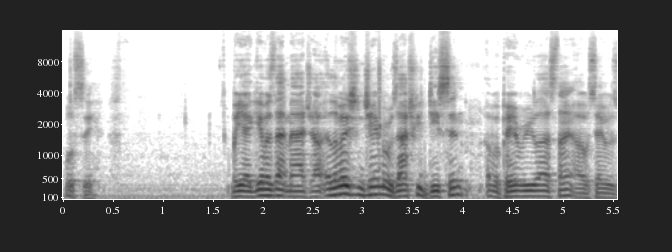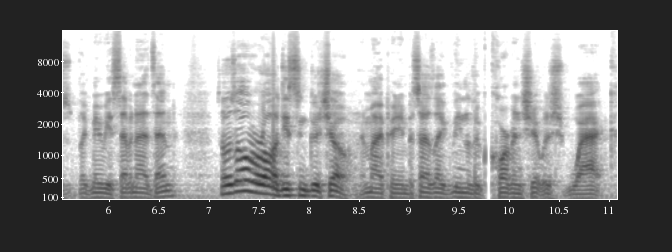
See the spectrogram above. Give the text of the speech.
we'll see. But yeah, give us that match. Uh, Elimination Chamber was actually decent of a pay per view last night. I would say it was like maybe a seven out of ten. So it was overall a decent, good show in my opinion. Besides like you know the Corbin shit was whack.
